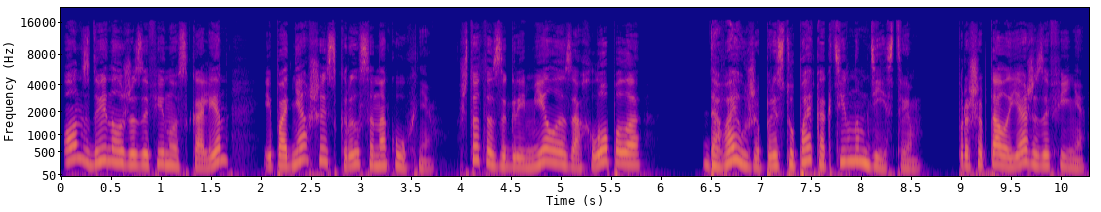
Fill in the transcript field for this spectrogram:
Он сдвинул Жозефину с колен и, поднявшись, скрылся на кухне. Что-то загремело, захлопало. «Давай уже приступай к активным действиям», — прошептала я Жозефине.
